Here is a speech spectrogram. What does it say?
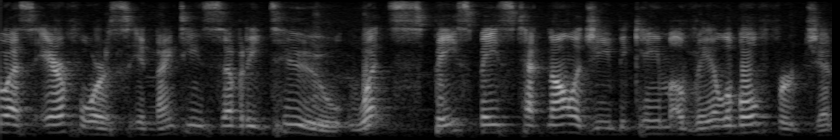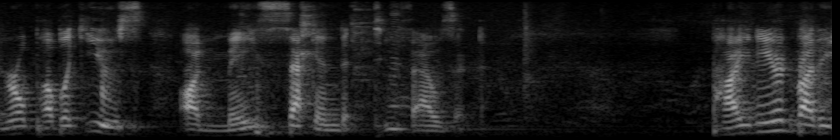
U.S. Air Force in 1972, what space based technology became available for general public use on May 2nd, 2000? Pioneered by the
